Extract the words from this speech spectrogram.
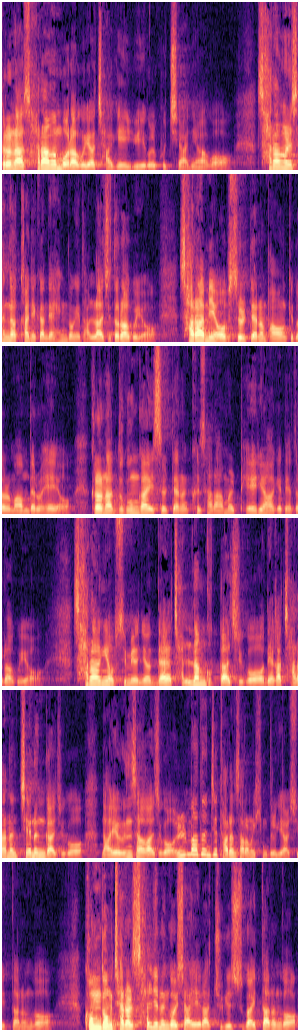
그러나 사랑은 뭐라고요? 자기 유익을 구치 아니하고 사랑을 생각하니까 내 행동이 달라지더라고요. 사람이 없을 때는 방언 기도를 마음대로 해요. 그러나 누군가 있을 때는 그 사람을 배려하게 되더라고요. 사랑이 없으면요, 내가 잘난 것 가지고, 내가 잘하는 재능 가지고, 나의 은사 가지고 얼마든지 다른 사람을 힘들게 할 수 있다는 거. 공동체를 살리는 것이 아니라 죽일 수가 있다는 거.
